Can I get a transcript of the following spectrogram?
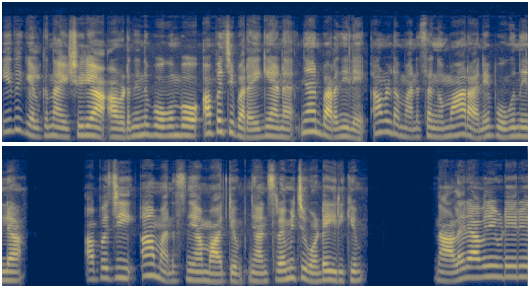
ഇത് കേൾക്കുന്ന ഐശ്വര്യ അവിടെ നിന്ന് പോകുമ്പോൾ അപ്പച്ചി പറയുകയാണ് ഞാൻ പറഞ്ഞില്ലേ അവളുടെ മനസ്സങ്ങ് മാറാനേ പോകുന്നില്ല. അപ്പച്ചി ആ മനസ്സ് ഞാൻ മാറ്റും. ഞാൻ ശ്രമിച്ചുകൊണ്ടേയിരിക്കും. നാളെ രാവിലെ ഇവിടെ ഒരു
